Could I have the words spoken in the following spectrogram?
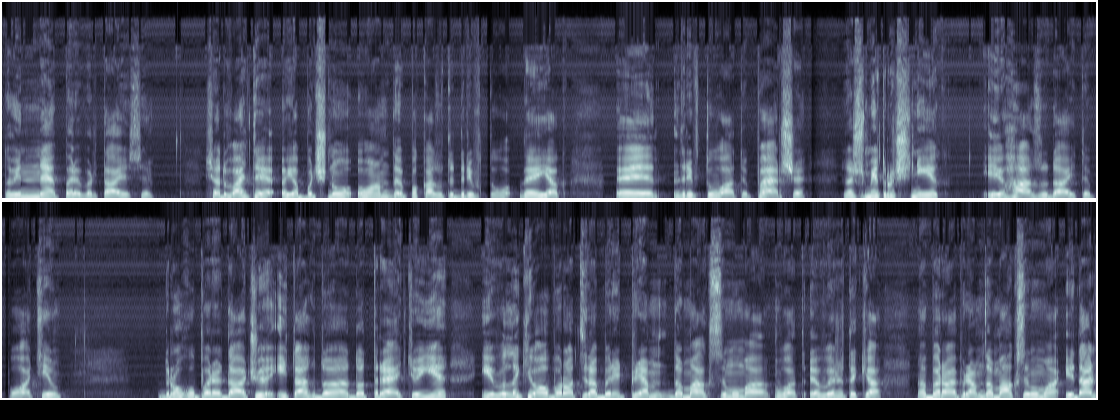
то він не перевертається. Все, давайте я почну вам показувати дрифту, як е, дрифтувати. Перше, зажміть ручник і газу дайте. Потім другу передачу і так до, до третьої. І великі обороти наберіть прямо до максимума. От, ви ж таке набираю прямо до максимума. І далі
